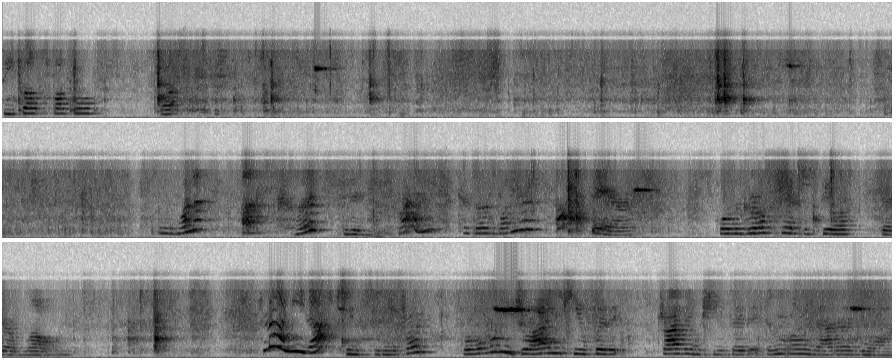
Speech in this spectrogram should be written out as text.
seatbelts buckled? Yep. One of us could sit in front because there's one more spot there. Well, the girls be left there alone. No, I mean, I can sit in the. But we're driving Cupid, driving Cupid, it doesn't really matter anymore.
